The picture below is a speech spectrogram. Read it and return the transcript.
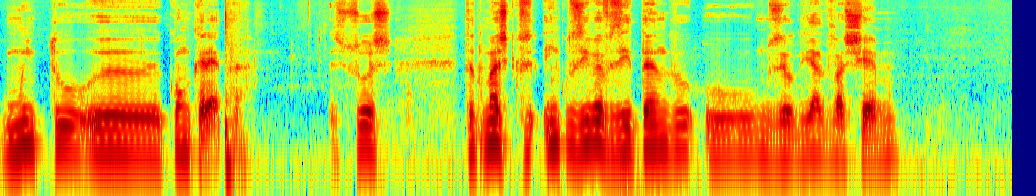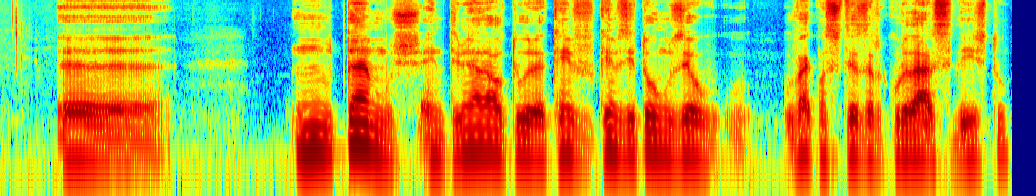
muito uh, concreta. As pessoas, tanto mais que, inclusive, visitando o Museu de Yad Vashem, uh, notamos, em determinada altura, quem, quem visitou o museu vai com certeza recordar-se disto,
